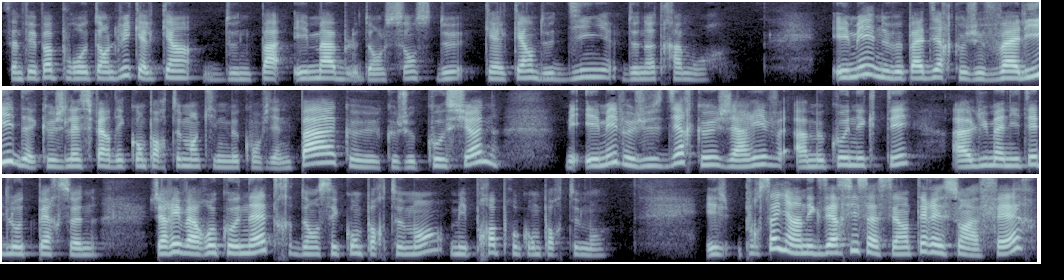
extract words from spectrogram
Ça ne fait pas pour autant de lui quelqu'un de ne pas aimable dans le sens de quelqu'un de digne de notre amour. Aimer ne veut pas dire que je valide, que je laisse faire des comportements qui ne me conviennent pas, que, que je cautionne, mais aimer veut juste dire que j'arrive à me connecter à l'humanité de l'autre personne. J'arrive à reconnaître dans ses comportements mes propres comportements. Et pour ça, il y a un exercice assez intéressant à faire.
